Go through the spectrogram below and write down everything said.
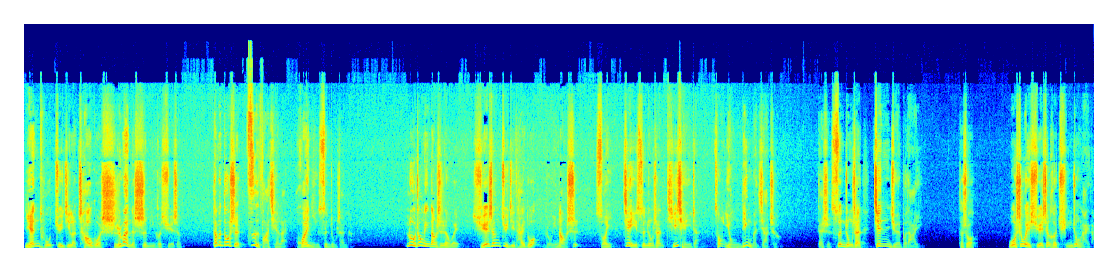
沿途聚集了超过十万的市民和学生，他们都是自发前来欢迎孙中山的。陆中麟当时认为学生聚集太多，容易闹事，所以建议孙中山提前一站，从永定门下车。但是孙中山坚决不答应，他说：“我是为学生和群众来的，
